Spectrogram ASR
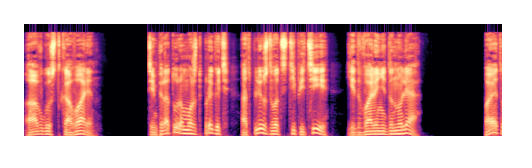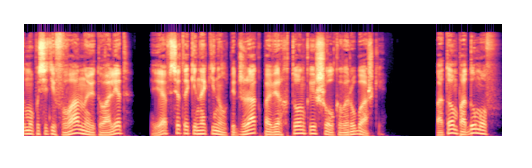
Август коварен. Температура может прыгать от плюс 25 едва ли не до нуля. Поэтому, посетив ванну и туалет, я все-таки накинул пиджак поверх тонкой шелковой рубашки. Потом, подумав,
